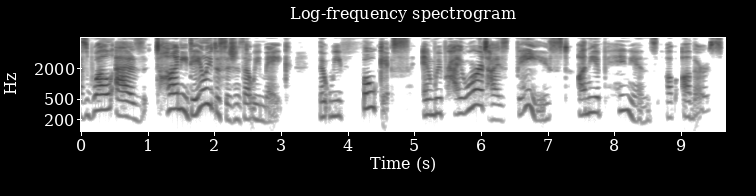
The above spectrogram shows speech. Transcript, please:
as well as tiny daily decisions that we make, that we focus and we prioritize based on the opinions of others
